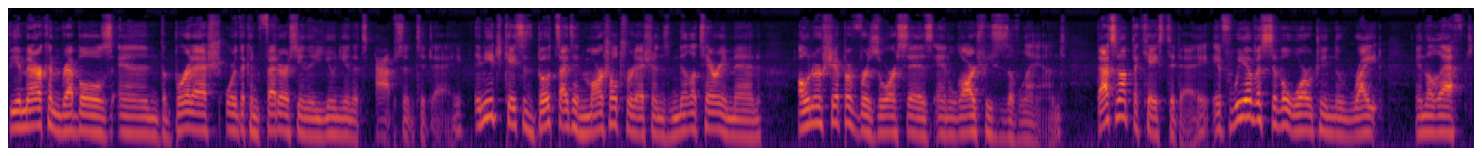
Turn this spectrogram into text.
the American rebels and the British, or the Confederacy and the Union that's absent today. In each case, both sides had martial traditions, military men, ownership of resources, and large pieces of land. That's not the case today. If we have a civil war between the right and the left,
